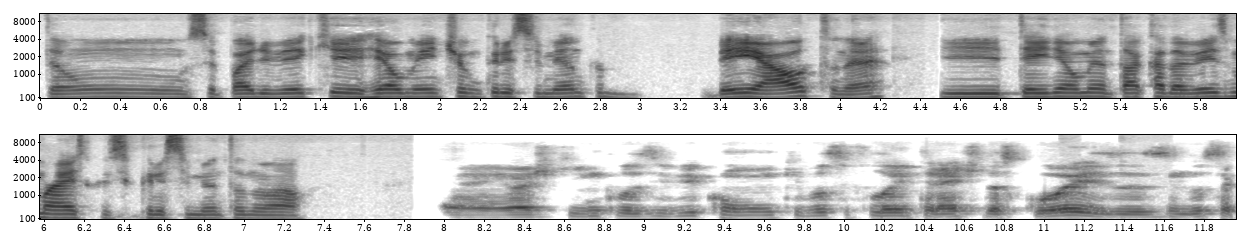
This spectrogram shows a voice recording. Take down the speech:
Então, você pode ver que realmente é um crescimento bem alto, né? E tende a aumentar cada vez mais com esse crescimento anual que inclusive com o que você falou, internet das coisas, indústria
